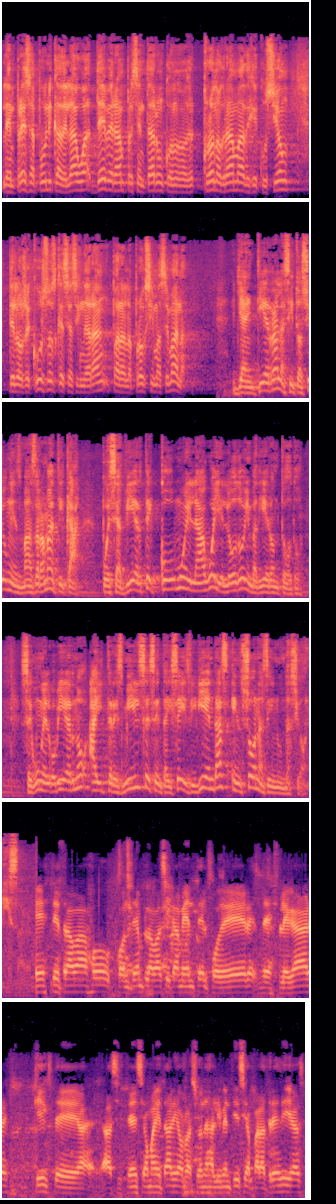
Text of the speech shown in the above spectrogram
la Empresa Pública del Agua deberán presentar un cronograma de ejecución de los recursos que se asignarán para la próxima semana. Ya en tierra la situación es más dramática, pues se advierte cómo el agua y el lodo invadieron todo. Según el gobierno, hay 3.066 viviendas en zonas de inundaciones. Este trabajo contempla básicamente el poder desplegar kits de asistencia humanitaria o raciones alimenticias para tres días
